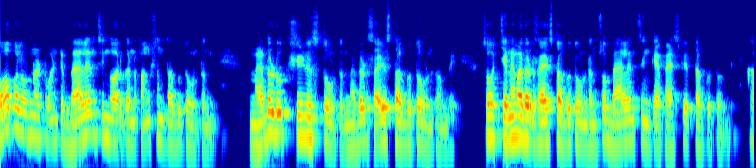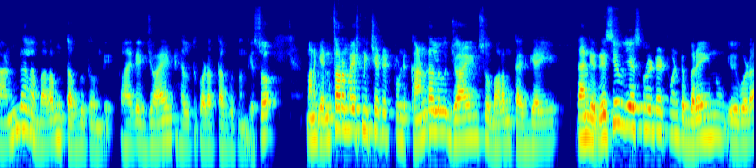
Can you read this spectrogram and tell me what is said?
లోపల ఉన్నటువంటి బ్యాలెన్సింగ్ ఆర్గన్ ఫంక్షన్ తగ్గుతూ ఉంటుంది. మెదడు క్షీణిస్తూ ఉంటుంది. మెదడు సైజ్ తగ్గుతూ ఉంటుంది. సో చిన్న మెదడు సైజ్ తగ్గుతూ ఉంటుంది. సో బ్యాలెన్సింగ్ కెపాసిటీ తగ్గుతుంది. కండల బలం తగ్గుతుంది. అలాగే జాయింట్ హెల్త్ కూడా తగ్గుతుంది. సో మనకి ఇన్ఫర్మేషన్ ఇచ్చేటటువంటి కండలు జాయింట్స్ బలం తగ్గాయి. దాన్ని రిసీవ్ చేసుకునేటటువంటి బ్రెయిన్ ఇది కూడా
